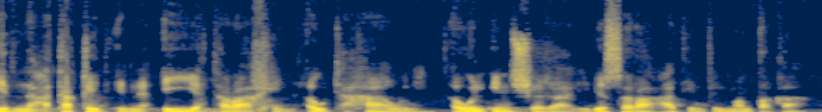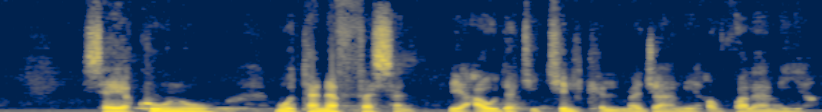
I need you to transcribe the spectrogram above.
إذ نعتقد أن أي تراخ أو تهاون أو الانشغال بصراعات في المنطقة سيكون متنفسا لعودة تلك المجاميع الظلامية.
